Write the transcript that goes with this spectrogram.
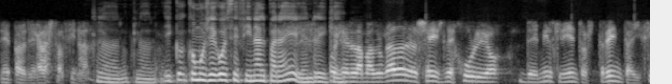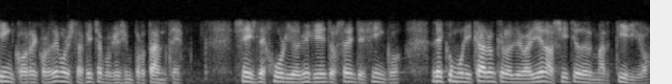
eh, para llegar hasta el final. Claro, claro. ¿Y cómo llegó ese final para él, Enrique? Pues en la madrugada del 6 de julio de 1535, recordemos esta fecha porque es importante, 6 de julio de 1535, le comunicaron que lo llevarían al sitio del martirio.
